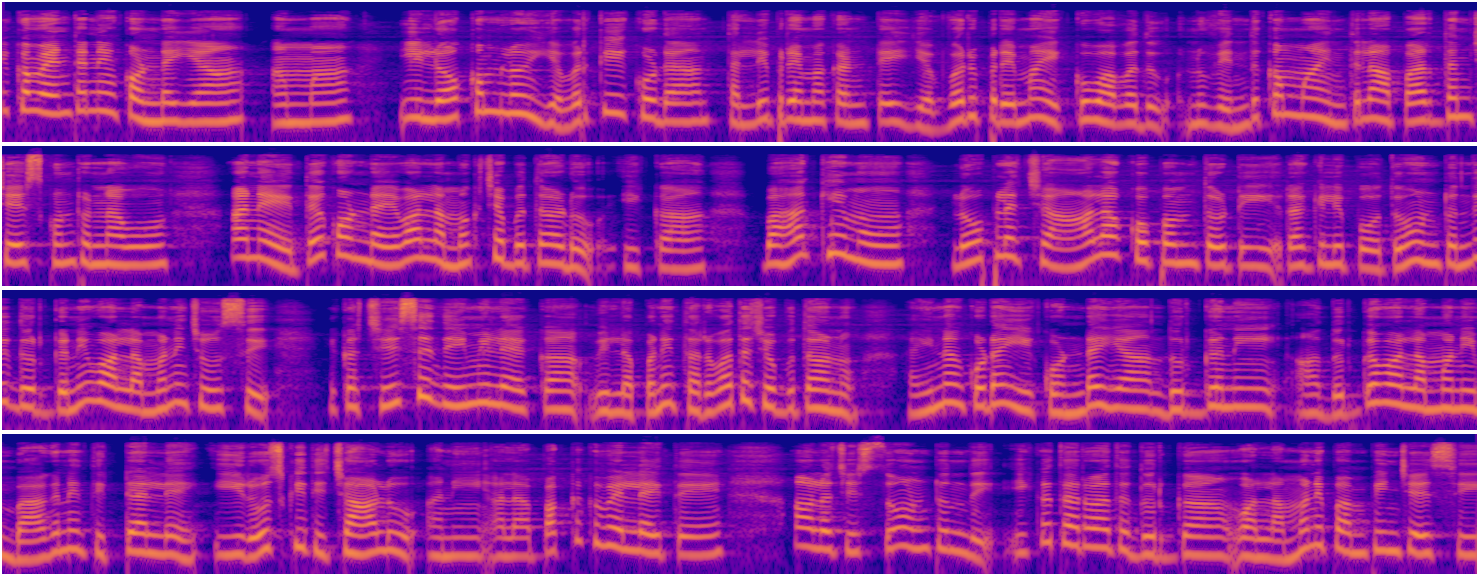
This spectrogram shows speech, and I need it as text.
ఇక వెంటనే కొండయ్య అమ్మ ఈ లోకంలో ఎవరికి కూడా తల్లి ప్రేమ కంటే ఎవ్వరు ప్రేమ ఎక్కువ అవ్వదు నువ్వెందుకమ్మా ఇంతలో అపార్థం చేసుకుంటున్నావు? అని అయితే కొండయ్య వాళ్ళ అమ్మకు చెబుతాడు. ఇక భాగ్యము లోపల చాలా కోపంతో రగిలిపోతూ ఉంటుంది దుర్గని వాళ్ళ అమ్మని చూసి. ఇక చేసేదేమీ లేక వీళ్ళ పని తర్వాత చెబుతాను. అయినా కూడా ఈ కొండయ్య దుర్గని ఆ దుర్గ వాళ్ళ అమ్మని బాగానే తిట్టాలే ఈ రోజుకి ఇది చాలు అని అలా పక్కకు వెళ్ళైతే ఆలోచిస్తూ ఉంటుంది. ఇక తర్వాత దుర్గ వాళ్ళ అమ్మని పంపించేసి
